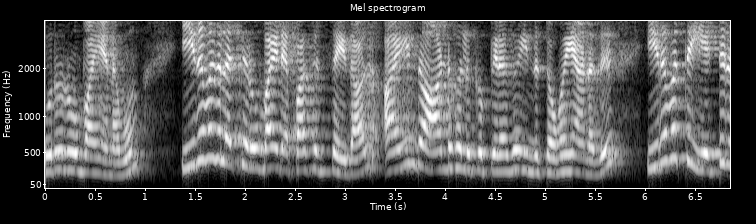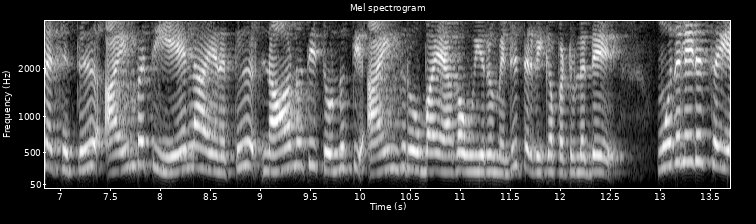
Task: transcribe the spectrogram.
ஒரு ரூபாய் எனவும் இருபது லட்சம் ரூபாய் டெபாசிட் செய்தால் ஐந்து ஆண்டுகளுக்கு பிறகு இந்த தொகையானது இருபத்தி எட்டு லட்சத்து ஐம்பத்தி ஏழாயிரத்து நானூற்றி தொண்ணூற்றி ஐந்து ரூபாயாக உயரும் என்று தெரிவிக்கப்பட்டுள்ளது. முதலீடு செய்ய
